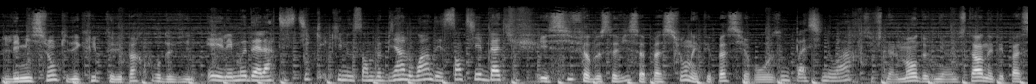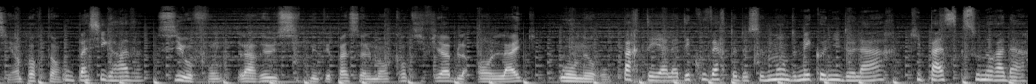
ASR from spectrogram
L'émission qui décrypte les parcours de vie. et les modèles artistiques qui nous semblent bien loin des sentiers battus. Et si faire de sa vie sa passion n'était pas si rose Ou pas si noir, Si finalement devenir une star n'était pas si important ou pas si grave. Si au fond, la réussite n'était pas seulement quantifiable en likes ou en euros Partez à la découverte de ce monde méconnu de l'art qui passe sous nos radars.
